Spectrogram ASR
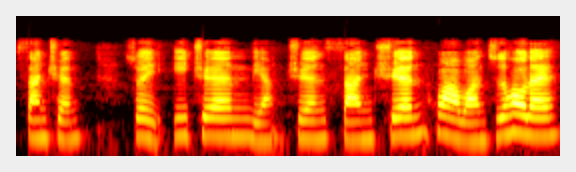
三圈，所以一圈、两圈、三圈画完之后嘞，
